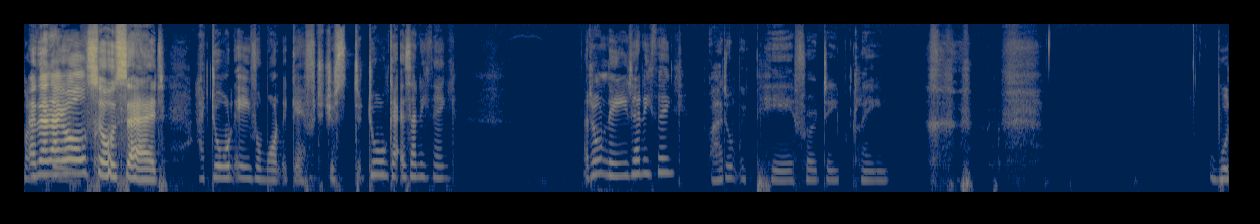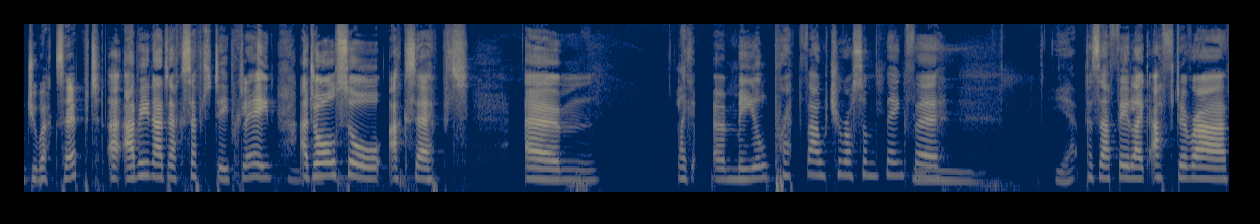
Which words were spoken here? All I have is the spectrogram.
And then I control also said, I don't even want a gift. Just don't get us anything. I don't need anything. Why don't we pay for a deep clean? Would you accept? I, I mean, I'd accept a deep clean. I'd also accept, um, like a meal prep voucher or something for Mm. Yep. because I feel like after I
